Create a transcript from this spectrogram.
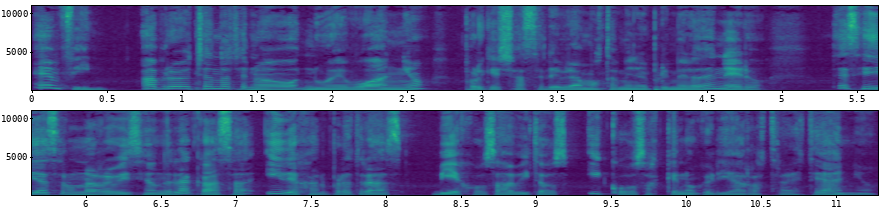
En fin, aprovechando este nuevo nuevo año, porque ya celebramos también el primero de enero, decidí hacer una revisión de la casa y dejar para atrás viejos hábitos y cosas que no quería arrastrar este año.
